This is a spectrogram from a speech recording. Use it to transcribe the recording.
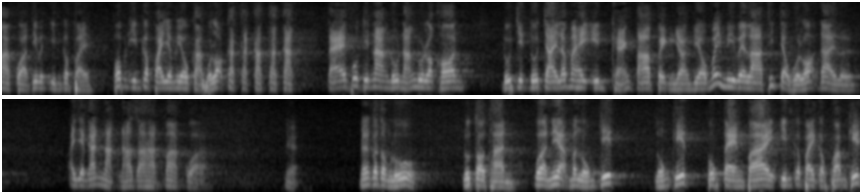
มากกว่าที่มันอินเข้าไป เพราะมันอินเข้าไปยังมีโอกาสหัวเราะกักกักกักกักแต่ไอ้พวกที่นั่งดูหนังดูละคร ดูจิตดูใจแล้วไม่ให้อินแข็งตาเป่งอย่างเดียว ไม่มีเวลาที่จะหัวเราะได้เลยไอ้อย่างนั้นหนักหนาสาหัสมากกว่า เนี่ย นั้นก็ต้องรู้ รู้ต่อทัน ว่าเนี่ยมันหลงคิด หลงคิดปรุงแต่งไป อินก็ไปกับความคิด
